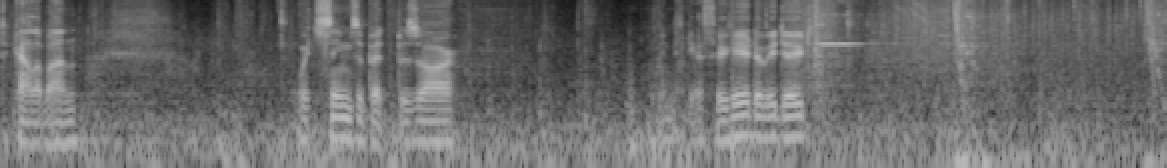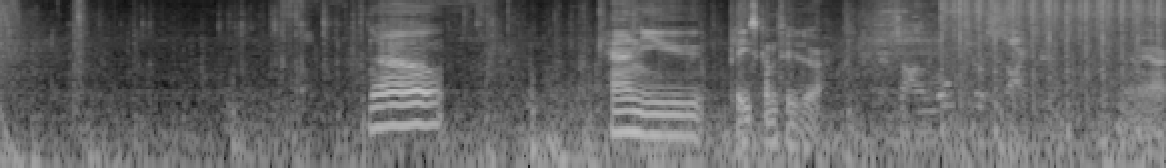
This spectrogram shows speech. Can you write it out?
to Caliban, which seems a bit bizarre. We need to go through here, do we, dude? No. Can you please come through the door? There we are.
